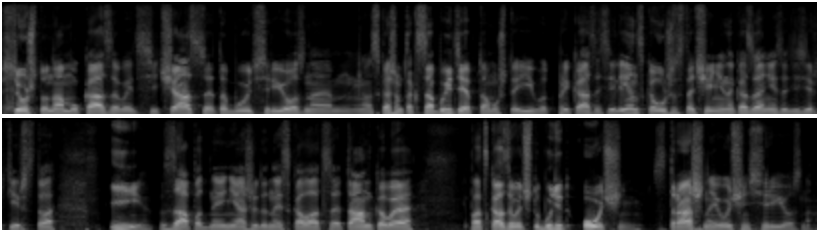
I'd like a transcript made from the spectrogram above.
все, что нам указывает сейчас, это будет серьезное, скажем так, событие, потому что и вот приказы Зеленского ужесточение наказания за дезертирство, и западная неожиданная эскалация танковая подсказывает, что будет очень страшно и очень серьезно.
